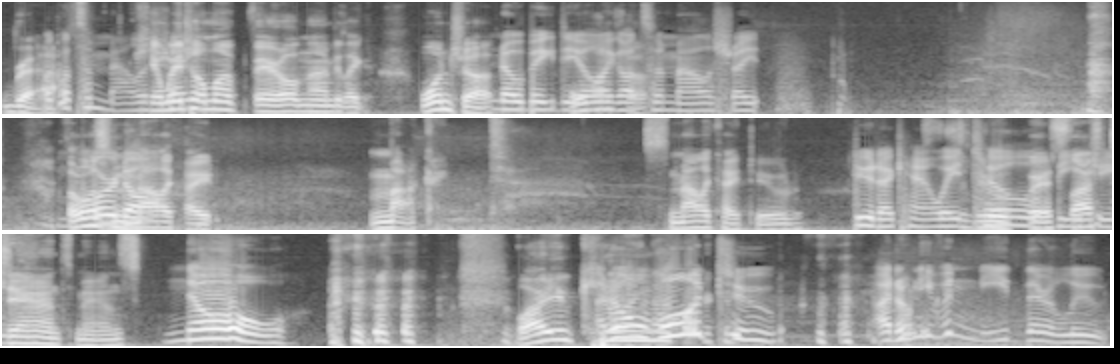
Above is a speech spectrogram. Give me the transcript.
Rat. I got some malachite. Can't wait till I'm up feral and then I'll be like, one shot. No big deal. one I got shot. some malachite. That was malachite. Malachite. It's malachite, dude. Dude, I can't wait Dude, till slash BG. dance, man. No, Why are you killing I don't want to. I don't even need their loot.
